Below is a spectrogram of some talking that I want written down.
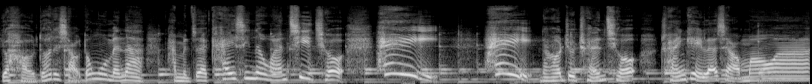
有好多的小动物们呐，他们在开心的玩气球，嘿。嘿，然后就传球传给了小猫啊，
